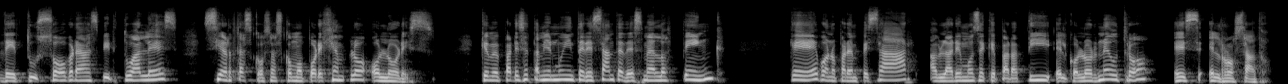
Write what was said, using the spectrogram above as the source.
de tus obras virtuales ciertas cosas, como por ejemplo olores, que me parece también muy interesante de Smell of Pink, que, bueno, para empezar, hablaremos de que para ti el color neutro es el rosado.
